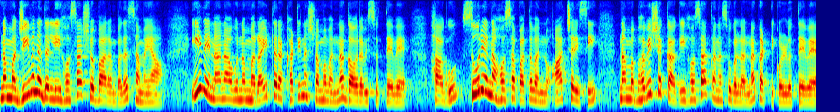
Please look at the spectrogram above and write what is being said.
ನಮ್ಮ ಜೀವನದಲ್ಲಿ ಹೊಸ ಶುಭಾರಂಭದ ಸಮಯ. ಈ ದಿನ ನಾವು ನಮ್ಮ ರೈತರ ಕಠಿಣ ಶ್ರಮವನ್ನು ಗೌರವಿಸುತ್ತೇವೆ. ಹಾಗೂ ಸೂರ್ಯನ ಹೊಸ ಪಥವನ್ನು ಆಚರಿಸಿ ನಮ್ಮ ಭವಿಷ್ಯಕ್ಕಾಗಿ ಹೊಸ ಕನಸುಗಳನ್ನು ಕಟ್ಟಿಕೊಳ್ಳುತ್ತೇವೆ.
